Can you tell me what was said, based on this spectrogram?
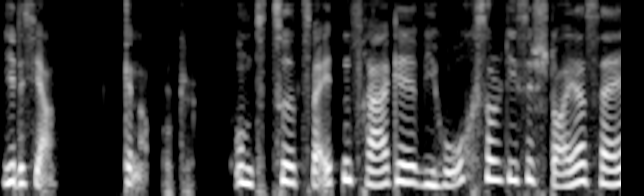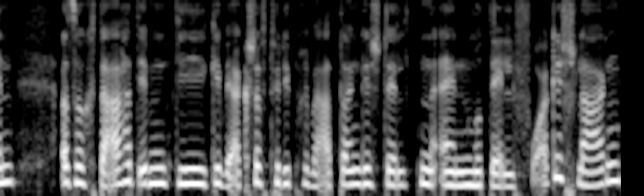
Jedes Jahr, genau. Okay. Und zur zweiten Frage, wie hoch soll diese Steuer sein? Also auch da hat eben die Gewerkschaft für die Privatangestellten ein Modell vorgeschlagen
